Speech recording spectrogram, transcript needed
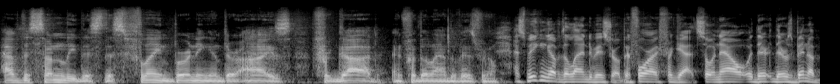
have this suddenly this this flame burning in their eyes for God and for the land of Israel. And speaking of the land of Israel, before I forget, so now there, has been an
